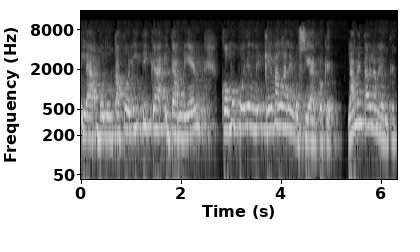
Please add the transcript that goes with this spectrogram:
la, voluntad política y también cómo pueden, qué van a negociar, porque lamentablemente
